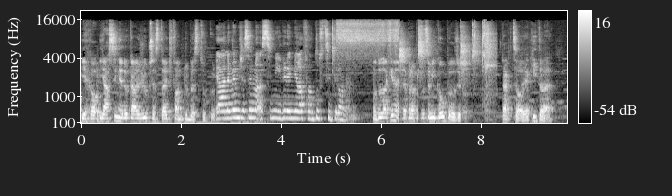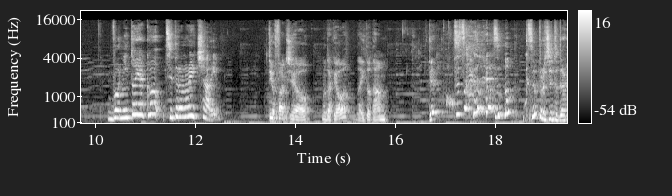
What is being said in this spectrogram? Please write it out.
jako, já si nedokážu představit fantu bez cukru. Já nevím, že jsem asi nikdy neměla fantu s citronem. No to taky ne, teprve proto jsem ji koupil, že jo. Tak co, jaký to je? Voní to jako citronový čaj. Ty fakt, že jo? No tak jo, dej to tam. Ty... Co, je Co, proč je to tak?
